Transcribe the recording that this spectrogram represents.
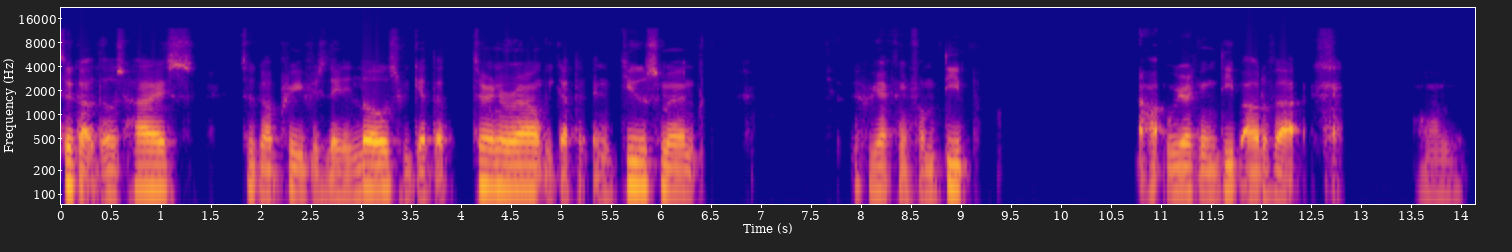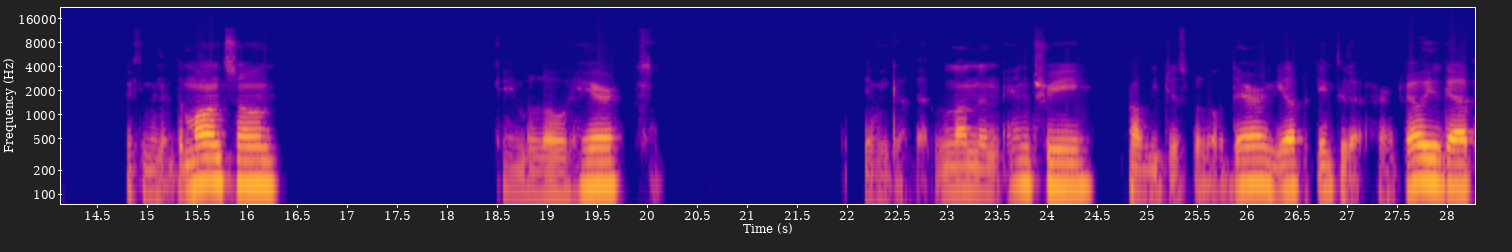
Took out those highs, took out previous daily lows. We get that turnaround. We got the inducement. Reacting from deep, uh, reacting deep out of that um 15 minute demand zone. Came below here. Then we got that London entry, probably just below there. Yep, into that fair value gap.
